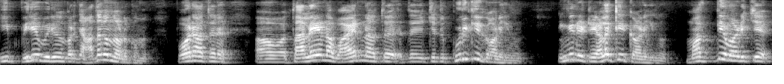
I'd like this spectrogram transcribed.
ഈ പിരിവ് പിരിവെന്ന് പറഞ്ഞാൽ അതകം നടക്കുന്നു. പോരാത്തിന് തലയുടെ വയറിനകത്ത് വെച്ചിട്ട് കുരുക്കി കാണിക്കുന്നു. ഇങ്ങനെ ഇട്ട് ഇളക്കി കാണിക്കുന്നു. മദ്യമടിച്ച്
